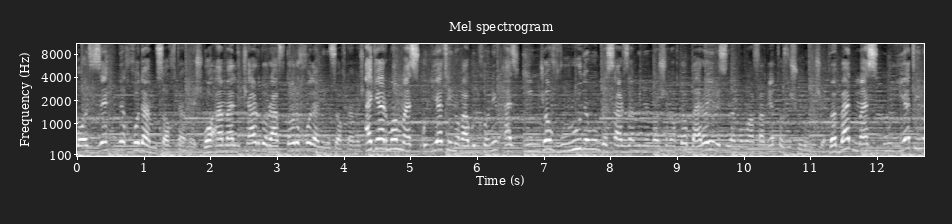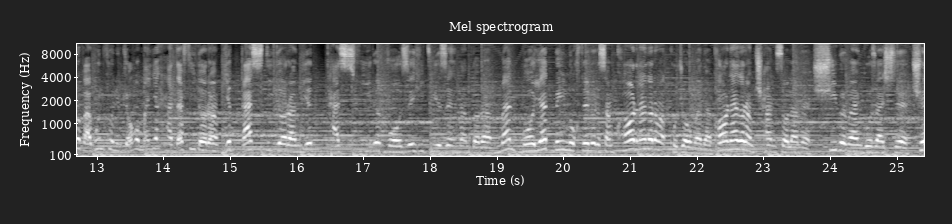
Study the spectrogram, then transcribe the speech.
با ذهن خودم ساختمش با عمل کرد و رفتار خودم اینو ساختمش. اگر ما مسئولیت اینو قبول کنیم از اینجا ورودمون به سرزمین ناشناخته برای رسیدن به موفقیت تازه شروع میشه. و بعد مسئولیت اینو قبول کنیم که آقا من یه هدفی دارم یه قصدی دارم یه تصویر واضحی توی ذهنم دارم. من باید به این نقطه برسم. کار ندارم از کجا اومدم. کار ندارم چند سالمه. چی به من گذشته. چه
